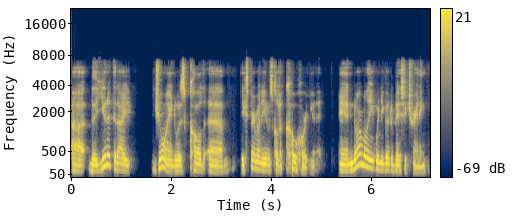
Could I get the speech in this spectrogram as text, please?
uh, the unit that I joined was called, uh, the experimental unit was called a cohort unit. And normally when you go to basic training,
